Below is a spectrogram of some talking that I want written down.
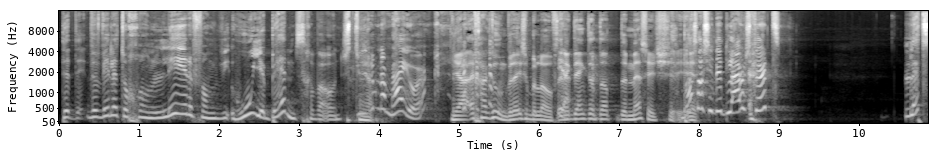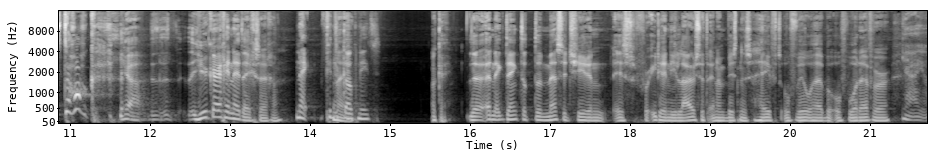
De- de- we willen toch gewoon leren van wie, hoe je bent gewoon. Stuur Ja. hem naar mij hoor. Ja, dat ga ik doen. Bij deze beloofd. Ja. En ik denk dat dat de message... Bas, als je dit luistert, let's talk. Ja, hier kan je geen nee tegen zeggen. Nee, vind ik ook niet. Oké. De- En ik denk dat de message hierin is voor iedereen die luistert en een business heeft of wil hebben of whatever, Ja joh.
